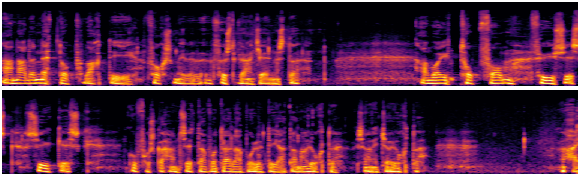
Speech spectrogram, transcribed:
Han hadde nettopp vært i førstegangstjeneste. Han var i toppform fysisk, psykisk. Hvorfor skal han sitte og fortelle politiet at han har gjort det, hvis han ikke har gjort det? Nei,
